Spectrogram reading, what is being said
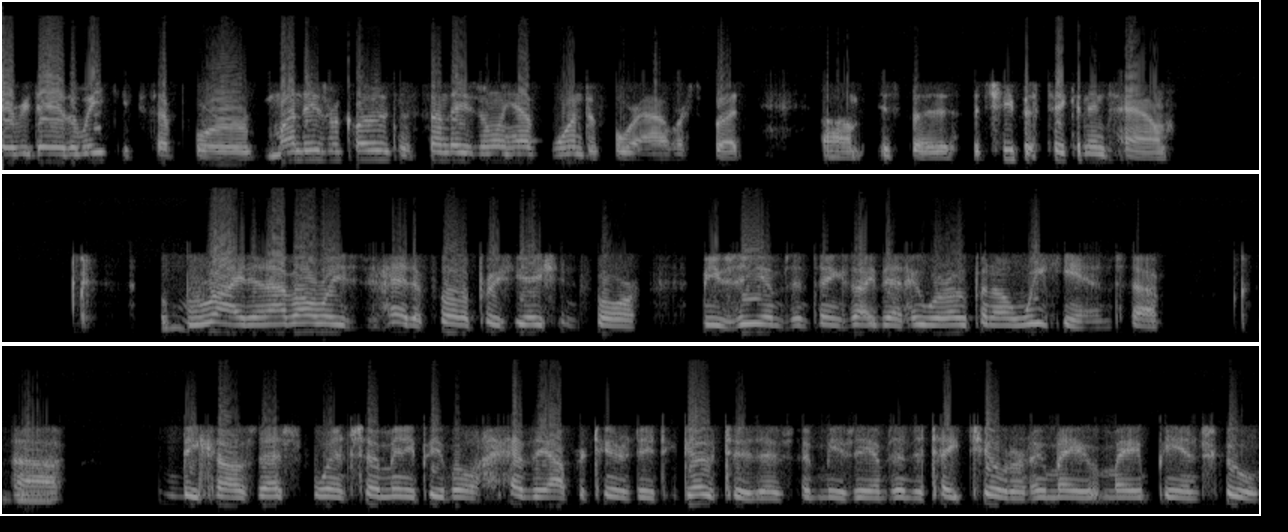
every day of the week, except for Mondays we're closed, and Sundays only have 1 to 4 hours. But um, it's the, the cheapest ticket in town. Right, and I've always had a full appreciation for museums and things like that who were open on weekends. Uh, mm-hmm. uh, because that's when so many people have the opportunity to go to those museums and to take children who may may be in school.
